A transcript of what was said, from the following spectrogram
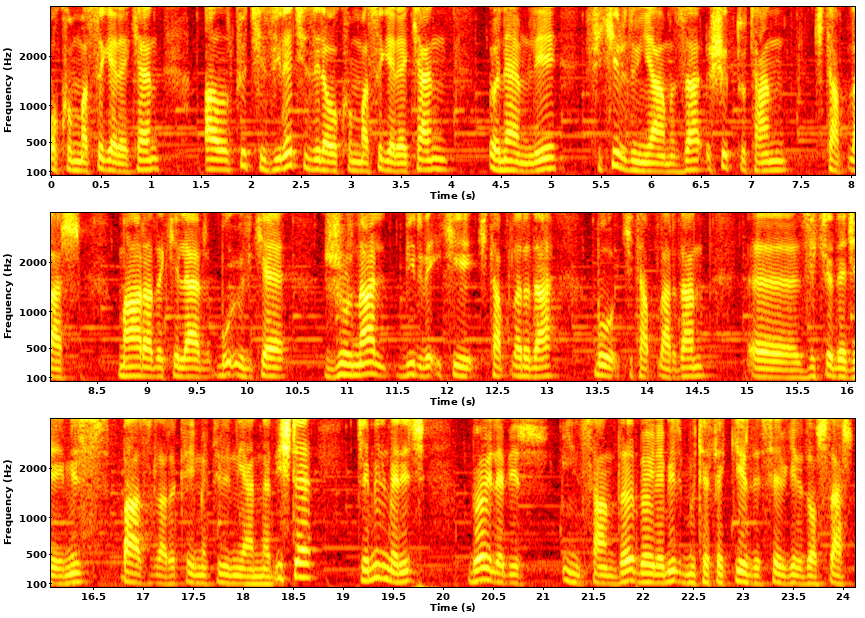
okunması gereken altı çizile çizile okunması gereken önemli fikir dünyamıza ışık tutan kitaplar. Mağaradakiler, bu ülke, jurnal 1 ve 2 kitapları da bu kitaplardan e, zikredeceğimiz bazıları kıymetli dinleyenler. İşte Cemil Meriç böyle bir insandı, böyle bir mütefekkirdi sevgili dostlar.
